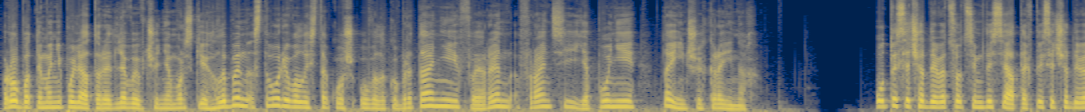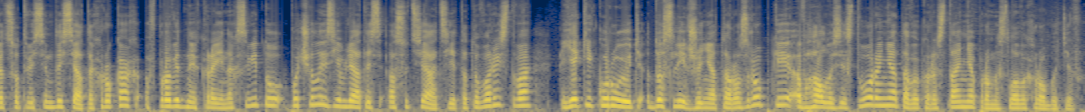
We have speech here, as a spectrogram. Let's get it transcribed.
Роботи-маніпулятори для вивчення морських глибин створювались також у Великобританії, ФРН, Франції, Японії та інших країнах. У 1970-1980-х роках в провідних країнах світу почали з'являтися асоціації та товариства, які курують дослідження та розробки в галузі створення та використання промислових роботів.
